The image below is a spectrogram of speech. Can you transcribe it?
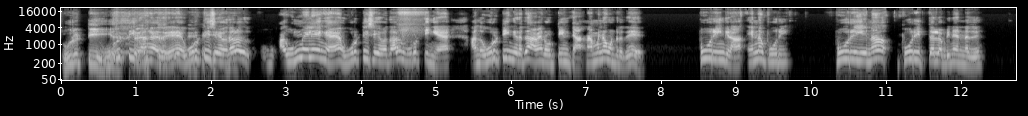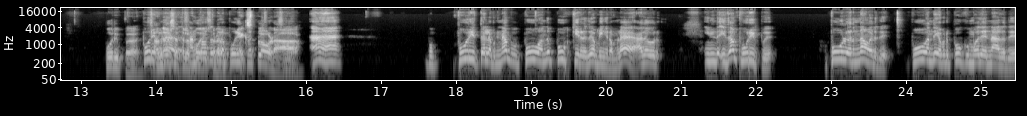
உருட்டி. உருட்டி தாங்க அது. உருட்டி செய்வதால் அது உ- அது உண்மையிலேயேங்க உருட்டி செய்வதால் உருட்டிங்க. அந்த உருட்டிங்கிறது அவன் ரொட்டின்ட்டான். நம்ம என்ன பண்றது? பூரிங்கிறான். என்ன பூரி? பூரினா பூரித்தல் அப்படின்னா என்னது? பூரிப்பு. சந்தோஷத்துல பூரிப்பு பூரிப்பு. எக்ஸ்ப்ளோடா ஆ, இப்போ பூரித்தல் அப்படின்னா இப்போ பூ வந்து பூக்கிறது அப்படிங்கிறோம்ல. அது ஒரு இந்த இதான் பூரிப்பு. பூல இருந்து தான் வருது. பூ வந்து எப்படி பூக்கும் போது என்ன ஆகுது?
